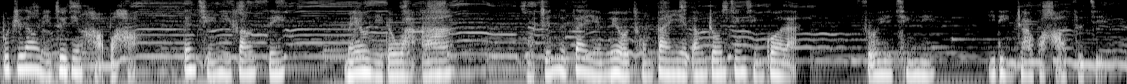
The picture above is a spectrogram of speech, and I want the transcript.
不知道你最近好不好，但请你放心，没有你的晚安，我真的再也没有从半夜当中惊醒过来。所以，请你一定照顾好自己。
